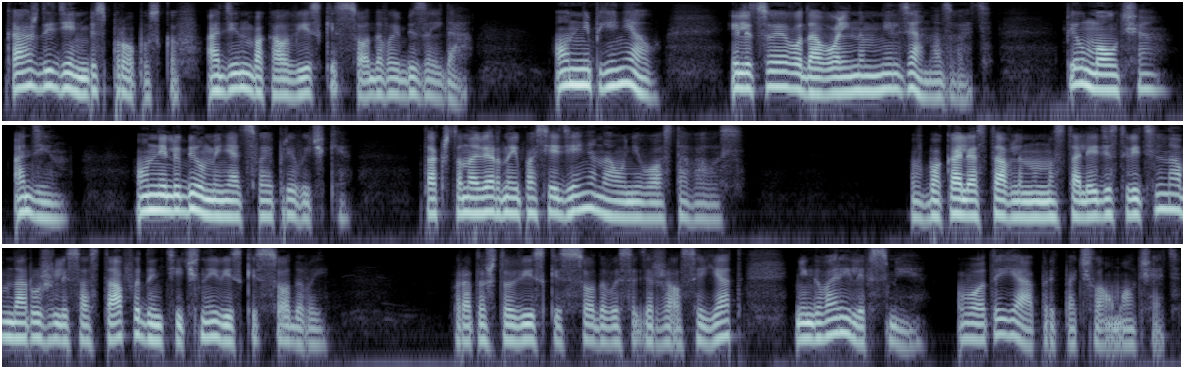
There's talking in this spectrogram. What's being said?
Каждый день без пропусков, один бокал виски с содовой без льда. Он не пьянел, и лицо его довольным нельзя назвать. Пил молча, один. Он не любил менять свои привычки. Так что, наверное, и по сей день она у него оставалась. В бокале, оставленном на столе, действительно обнаружили состав, идентичный виски с содовой. Про то, что виски с содовой содержался яд, не говорили в СМИ. Вот и я предпочла умолчать.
